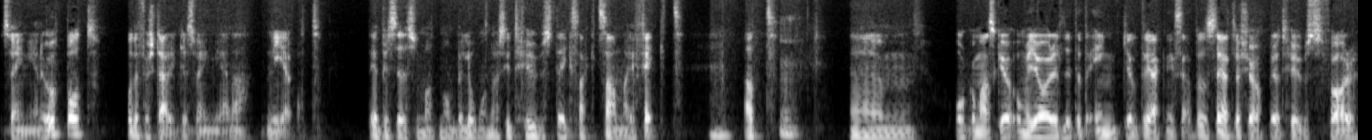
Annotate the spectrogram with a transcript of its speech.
svängningarna uppåt och det förstärker svängningarna neråt. Det är precis som att man belånar sitt hus, det är exakt samma effekt. Att, ehm, och om, man ska, om vi gör ett litet enkelt räkneexempel, säg att jag köper ett hus för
